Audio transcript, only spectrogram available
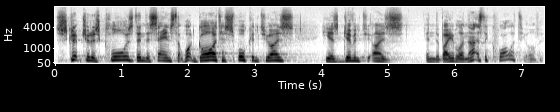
Scripture is closed in the sense that what God has spoken to us, He has given to us in the Bible, and that is the quality of it.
